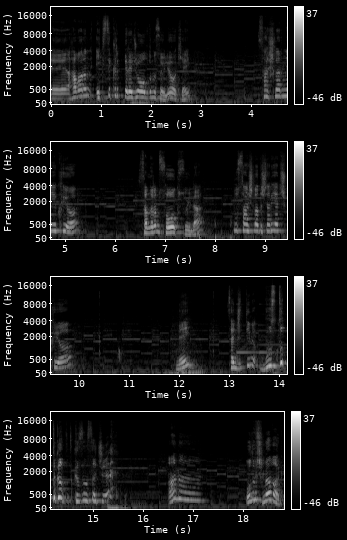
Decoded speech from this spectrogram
e, havanın eksi 40 derece olduğunu söylüyor okey. Saçlarını yıkıyor. Sanırım soğuk suyla. Bu saçla dışarıya çıkıyor. Ne? Sen ciddi mi? Buz tuttu kız- kızın saçı. Ana. Oğlum şuna bak.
